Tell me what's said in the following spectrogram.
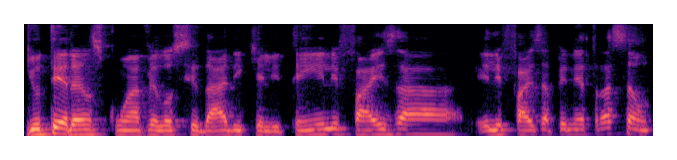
e o Terans, com a velocidade que ele tem, ele faz a, ele faz a penetração.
